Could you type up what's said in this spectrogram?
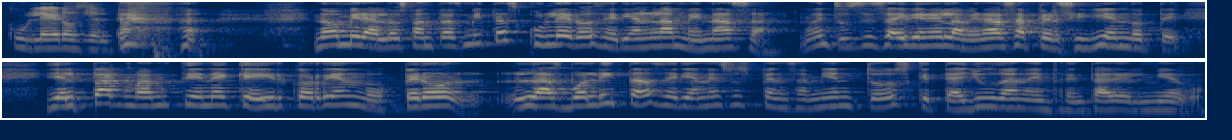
culeros del Pac-Man? No, mira, los fantasmitas culeros serían la amenaza, ¿no? Entonces ahí viene la amenaza persiguiéndote. Y el Pac-Man tiene que ir corriendo. Pero las bolitas serían esos pensamientos que te ayudan a enfrentar el miedo,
